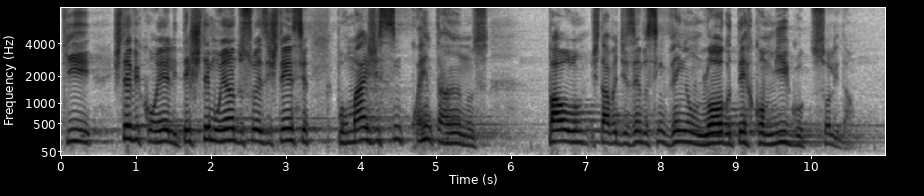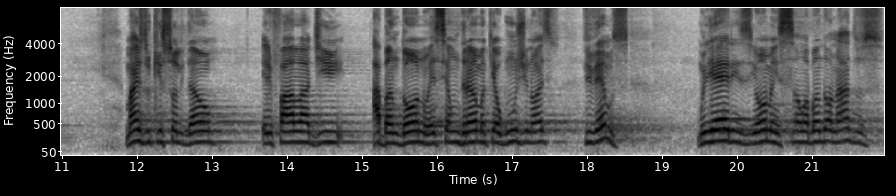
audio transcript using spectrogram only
que esteve com ele, testemunhando sua existência por mais de 50 anos. Paulo estava dizendo assim: venham logo ter comigo solidão. Mais do que solidão, ele fala de abandono. Esse é um drama que alguns de nós vivemos. Mulheres e homens são abandonados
